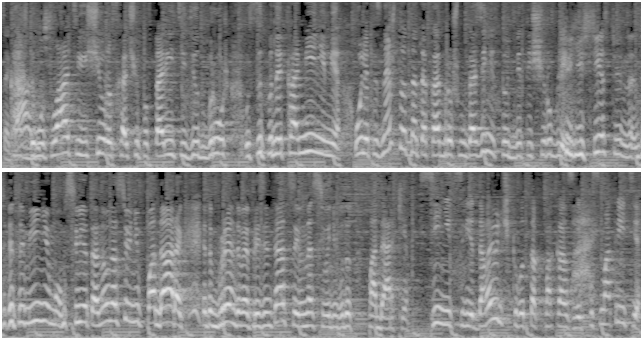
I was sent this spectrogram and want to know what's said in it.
Каждому Загадочный. платью, еще раз хочу повторить, идет брошь, усыпанная каменями. Оля, ты знаешь, что одна такая брошь в магазине стоит 2000 рублей? Естественно, это минимум, Света, она у нас сегодня в подарок. Это брендовая презентация, и у нас сегодня будут подарки. Синий цвет. Давай, Олечка, вот так показывать. Посмотрите,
